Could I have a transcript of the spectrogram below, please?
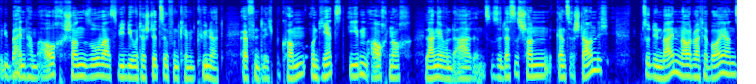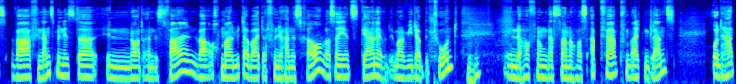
Die beiden haben auch schon sowas wie die Unterstützung von Kevin Kühnert öffentlich bekommen und jetzt eben auch noch Lange und Ahrens. Also das ist schon ganz erstaunlich zu den beiden. Norbert Walter Borjans war Finanzminister in Nordrhein-Westfalen, war auch mal Mitarbeiter von Johannes Rau, was er jetzt gerne und immer wieder betont, mhm. in der Hoffnung, dass da noch was abfärbt vom alten Glanz. Und hat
